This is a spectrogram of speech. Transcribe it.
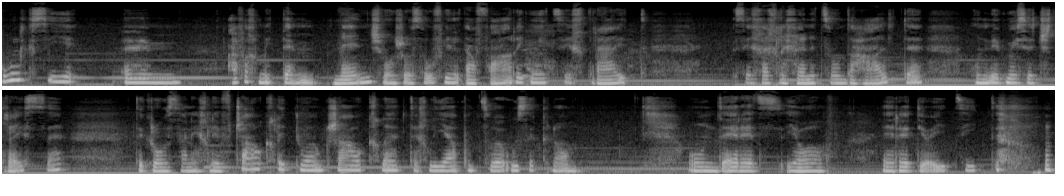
cool gewesen, ähm, einfach mit dem Mensch, der schon so viel Erfahrung mit sich trägt, sich ein bisschen zu unterhalten und nicht müssen stressen Der Grosse habe ich ein bisschen auf die Schaukel und geschaukelt, ein bisschen ab und zu rausgenommen und er hat ja, er hat ja eh Zeit.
